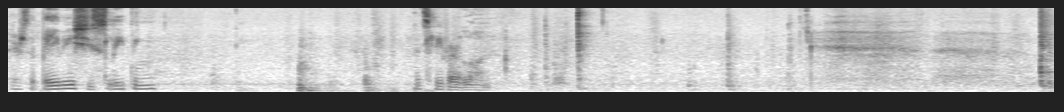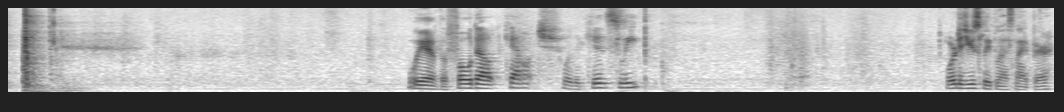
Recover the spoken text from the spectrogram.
There's the baby, she's sleeping. Let's leave her alone. We have the fold-out couch where the kids sleep. Where did you sleep last night, Bear?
